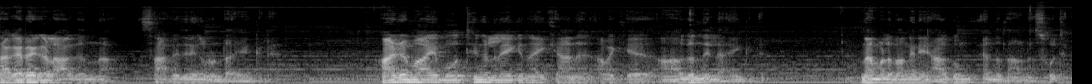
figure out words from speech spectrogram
തകരകളാകുന്ന സാഹചര്യങ്ങളുണ്ടായെങ്കിൽ ആഴമായ ബോധ്യങ്ങളിലേക്ക് നയിക്കാൻ അവയ്ക്ക് ആകുന്നില്ല എങ്കിൽ നമ്മളും അങ്ങനെ ആകും എന്നതാണ് സൂചന.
